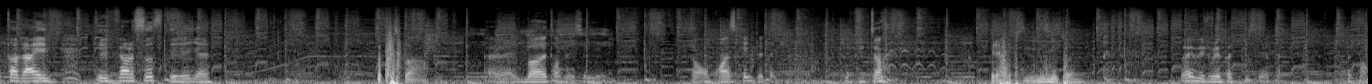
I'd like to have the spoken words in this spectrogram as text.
Attends, j'arrive. T'as vu faire le saut, c'était génial. Ça passe pas hein. Ouais, bah attends, je vais essayer. Attends, on prend un screen peut-être. Oh putain. Il a fait easy toi. Ouais, mais je voulais pas te pousser après. Attends,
